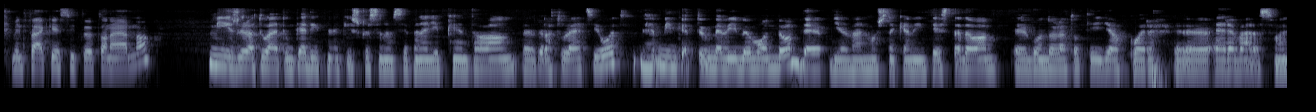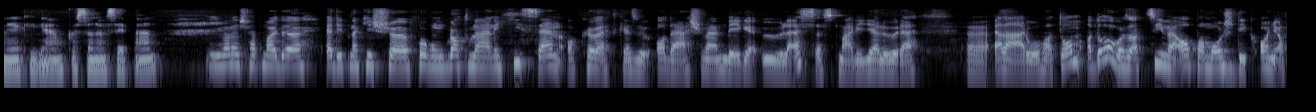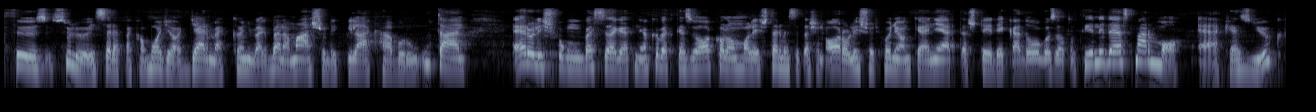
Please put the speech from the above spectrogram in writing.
mint felkészítő tanárnak. Mi is gratuláltunk Editnek, és köszönöm szépen egyébként a gratulációt. Mindkettőnk nevében mondom, de nyilván most nekem intézted a gondolatot, így akkor erre válaszolnék. Igen, köszönöm szépen. Így van, és hát majd Editnek is fogunk gratulálni, hiszen a következő adás vendége ő lesz, ezt már így előre elárulhatom. A dolgozat címe Apa Mosdik, Anya Főz, szülői szerepek a magyar gyermekkönyvekben a második világháború után. Erről is fogunk beszélgetni a következő alkalommal, és természetesen arról is, hogy hogyan kell nyertes TDK dolgozatot írni, de ezt már ma elkezdjük.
